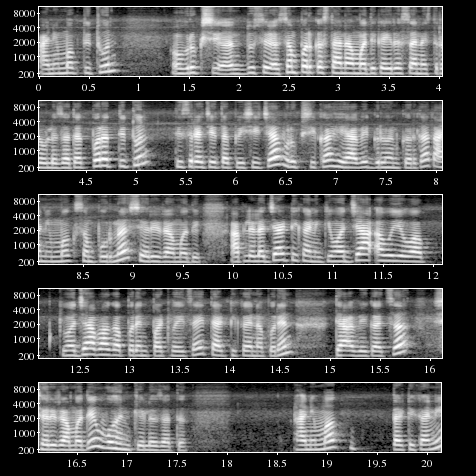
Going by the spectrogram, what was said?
आणि मग तिथून वृक्ष दुसऱ्या संपर्कस्थानामध्ये काही रसायने स्त्रवले जातात. परत तिथून तिसऱ्या चेतापेशीच्या वृक्षिका हे आवेग ग्रहण करतात आणि मग संपूर्ण शरीरामध्ये आपल्याला ज्या ठिकाणी किंवा ज्या अवयवा किंवा ज्या भागापर्यंत पाठवायचं आहे त्या ठिकाणापर्यंत त्या आवेगाचं शरीरामध्ये वहन केलं जातं. आणि मग त्या ठिकाणी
